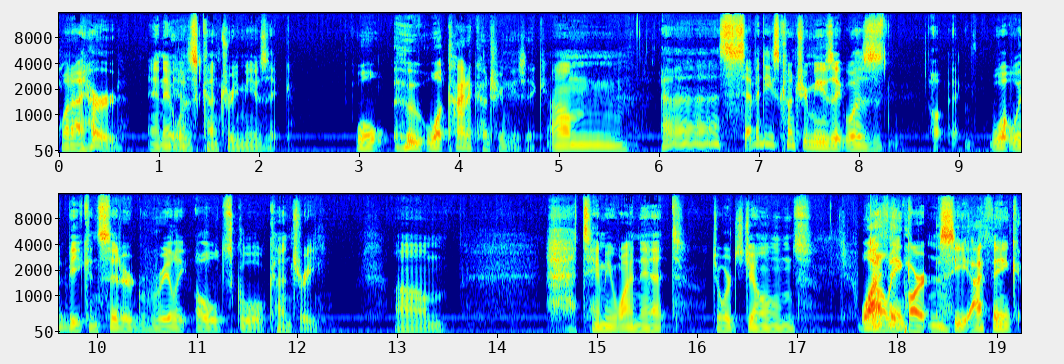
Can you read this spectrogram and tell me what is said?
what I heard, and it Yeah. was country music. Well, who? What kind of country music? Um, uh, 70s country music was uh, what would be considered really old school country. Um, Tammy Wynette, George Jones, Well, Dolly I think, Parton. See, I think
